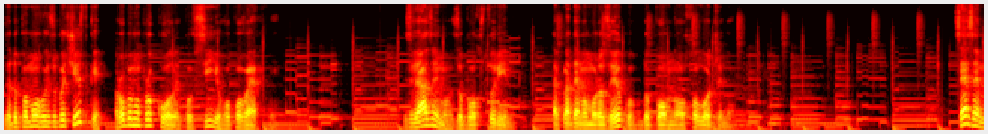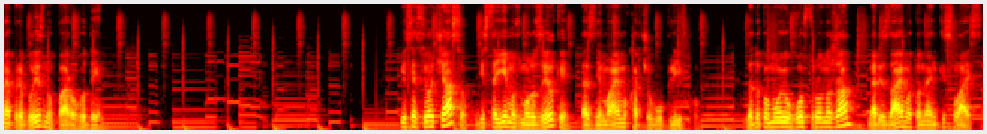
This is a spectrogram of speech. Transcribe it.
За допомогою зубочистки робимо проколи по всій його поверхні. Зв'язуємо з обох сторін та кладемо морозилку до повного охолодження. Це займе приблизно пару годин. Після цього часу дістаємо з морозилки та знімаємо харчову плівку. За допомогою гострого ножа нарізаємо тоненькі слайси.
